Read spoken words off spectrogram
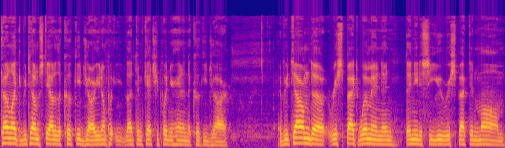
Kind of like if you tell them to stay out of the cookie jar, you don't put let them catch you putting your hand in the cookie jar. If you tell them to respect women, then they need to see you respecting mom.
